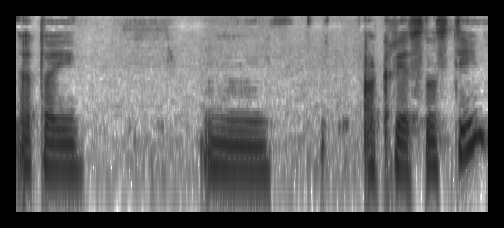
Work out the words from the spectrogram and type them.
этой окрестности.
